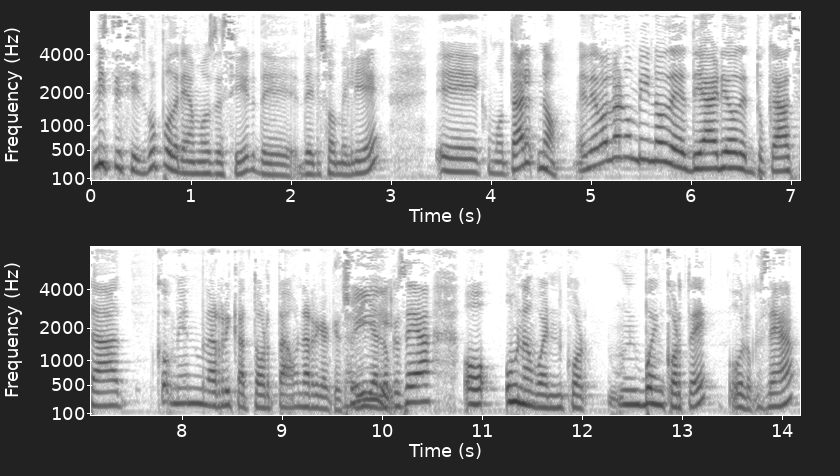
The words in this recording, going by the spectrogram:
misticismo, podríamos decir, de, del sommelier. Eh, como tal, no. El evaluar un vino de diario de tu casa, comiendo una rica torta, una rica quesadilla, Sí. lo que sea, o una buen cor- un buen corte, o lo que sea,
